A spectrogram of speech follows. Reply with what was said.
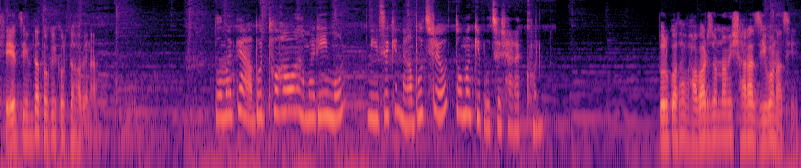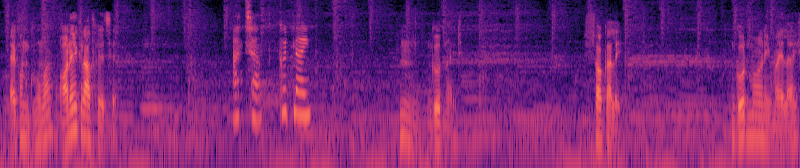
সে চিন্তা তোকে করতে হবে না। তোমাকে আবদ্ধ হওয়া আমার এই মন নিজেকে না বুঝলেও তোমাকে বুঝে সারাক্ষণ। তোর কথা ভাবার জন্য আমি সারা জীবন আছি। এখন ঘুমা অনেক রাত হয়েছে। আচ্ছা গুড নাইট হুম গুড নাইট সকালে। গুড মর্নিং মাই লাইফ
